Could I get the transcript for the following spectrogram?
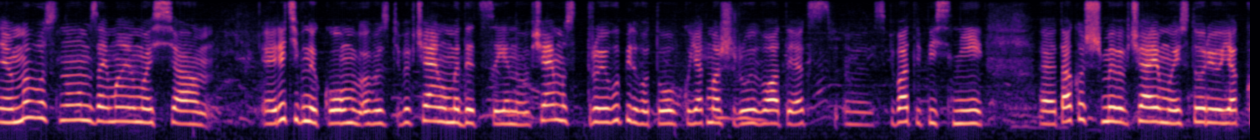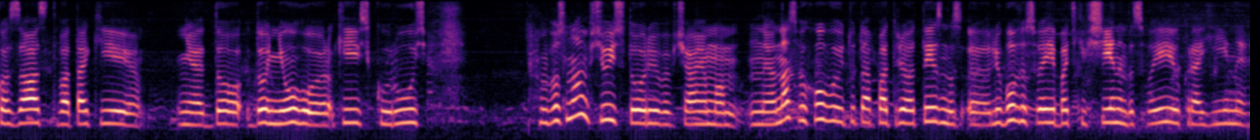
Е, Ми в основному займаємося е, рятівником, вивчаємо медицину, вивчаємо строєву підготовку, як марширувати, як е, співати пісні. Також ми вивчаємо історію як козацтва, так і до, до нього, Київську Русь. В основному всю історію вивчаємо. Нас виховують тут патріотизм, любов до своєї батьківщини, до своєї України.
